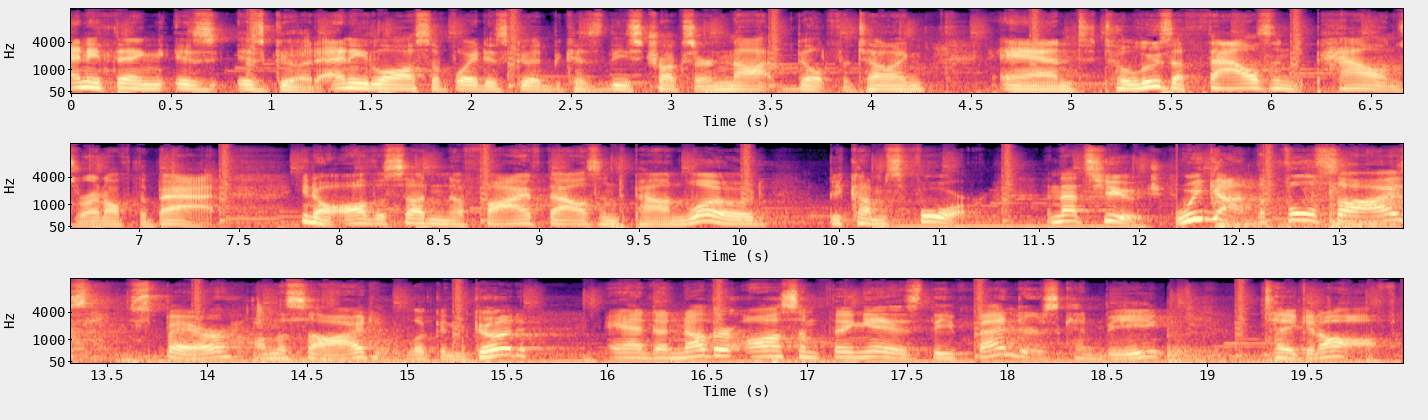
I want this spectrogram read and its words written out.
anything is is good. Any loss of weight is good because these trucks are not built for towing. And to lose a thousand pounds right off the bat, you know, all of a sudden a 5,000 pound load becomes four, and that's huge. We got the full size spare on the side, looking good. And another awesome thing is the fenders can be taken off.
